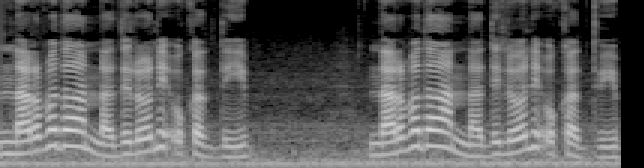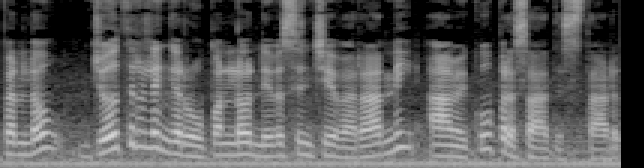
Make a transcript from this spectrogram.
నర్మదా నదిలోని ఒక ద్వీప్ నర్మదా నదిలోని ఒక ద్వీపంలో జ్యోతిర్లింగ రూపంలో నివసించే వరాన్ని ఆమెకు ప్రసాదిస్తాడు.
